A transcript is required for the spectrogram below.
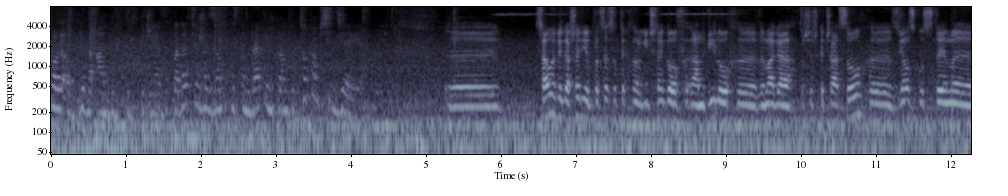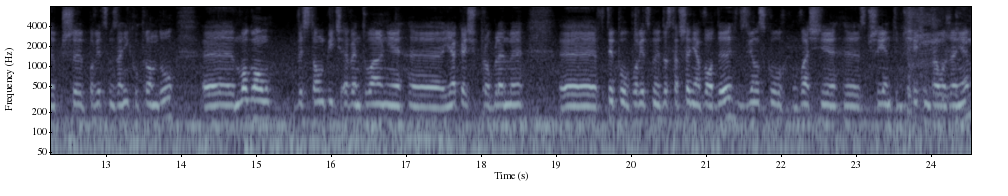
rolę odgrywa Anwil w tych ćwiczeniach? Zakładacie, że w związku z tym brakiem prądu, co tam się dzieje? Całe wygaszenie procesu technologicznego w Anwilu wymaga troszeczkę czasu. W związku z tym przy powiedzmy zaniku prądu mogą wystąpić ewentualnie e, jakieś problemy e, w typu powiedzmy dostarczenia wody w związku właśnie e, z przyjętym dzisiejszym założeniem.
